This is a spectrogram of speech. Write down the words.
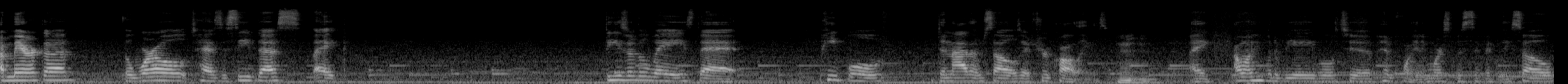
America, the world has deceived us. Like, these are the ways that people deny themselves their true callings. Mhm. Like, I want people to be able to pinpoint it more specifically. So,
